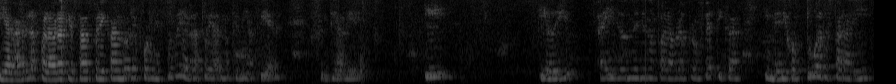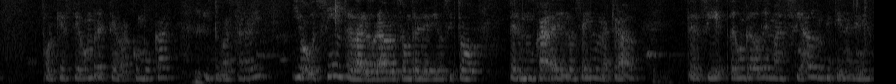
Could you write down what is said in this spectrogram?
y agarré la palabra que estabas predicando, por mi esposa y al rato ya no tenía fiebre, se sentía bien. Y, y yo dije, ahí Dios me dio una palabra profética y me dijo, tú vas a estar ahí porque este hombre te va a convocar y tú vas a estar ahí. Yo siempre he valorado a los hombres de Dios y todo, pero nunca los he idolatrado. Pero sí he honrado demasiado lo que tiene Dios.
